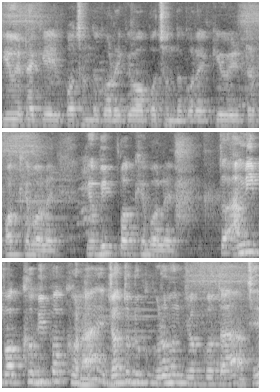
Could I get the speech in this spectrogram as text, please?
কেউ এটাকে পছন্দ করে, কেউ অপছন্দ করে, কেউ এটার পক্ষে বলে, কেউ বিপক্ষে বলে। তো আমি পক্ষ বিপক্ষ না, যতটুকু গ্রহণযোগ্যতা আছে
